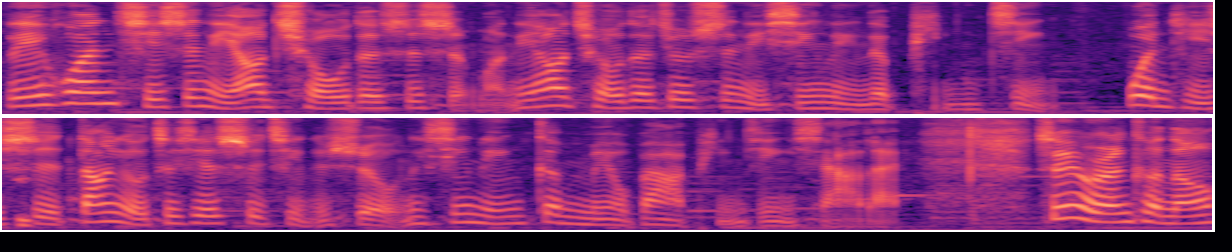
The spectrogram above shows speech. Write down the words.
离婚，其实你要求的是什么？你要求的就是你心灵的平静。问题是，当有这些事情的时候，你心灵更没有办法平静下来。所以有人可能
